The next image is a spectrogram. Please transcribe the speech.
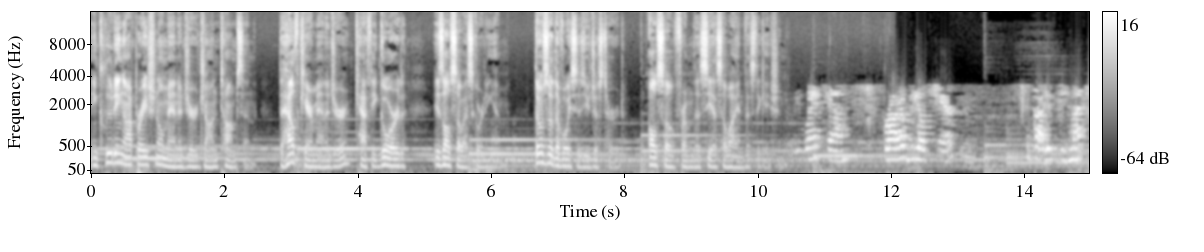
including operational manager John Thompson. The healthcare manager, Kathy Gord, is also escorting him. Those are the voices you just heard, also from the CSOI investigation. We went down, brought a wheelchair, thought it'd be much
